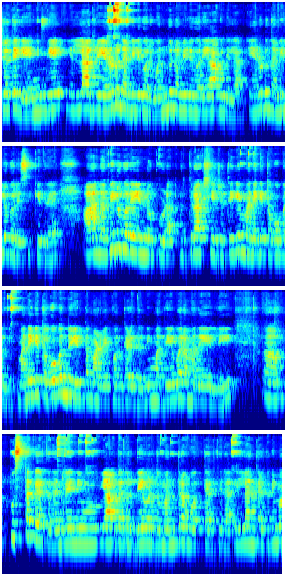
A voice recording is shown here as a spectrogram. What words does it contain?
ಜೊತೆಗೆ ನಿಮಗೆ ಎಲ್ಲಾದರೂ ಎರಡು ನವಿಲುಗೊರೆ ಒಂದು ನವಿಲುಗೊರೆ ಆಗೋದಿಲ್ಲ. ಎರಡು ನವಿಲುಗೊರೆ ಸಿಕ್ಕಿದ್ರೆ ಆ ನವಿಲುಗೊರೆಯನ್ನು ಕೂಡ ರುದ್ರಾಕ್ಷಿಯ ಜೊತೆಗೆ ಮನೆಗೆ ತಗೊಬನ್ನಿ ಮನೆಗೆ ತಗೊಬಂದು ಎಂತ ಮಾಡಬೇಕು ಅಂತ ಹೇಳಿದ್ರೆ ನಿಮ್ಮ ದೇವರ ಮನೆಯಲ್ಲಿ ಪುಸ್ತಕ ಇರ್ತದೆ. ಅಂದರೆ ನೀವು ಯಾವುದಾದ್ರೂ ದೇವರದ್ದು ಮಂತ್ರ ಓದ್ತಾ ಇರ್ತೀರಾ, ಇಲ್ಲ ಅಂತ ಹೇಳಿದ್ರೆ ನಿಮ್ಮ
